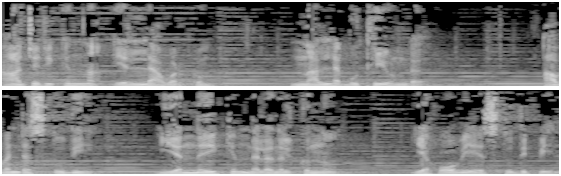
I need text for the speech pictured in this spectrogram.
ആചരിക്കുന്ന എല്ലാവർക്കും നല്ല ബുദ്ധിയുണ്ട്. അവന്റെ സ്തുതി എന്നേക്കും നിലനിൽക്കുന്നു. യഹോവയെ സ്തുതിപ്പീൻ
